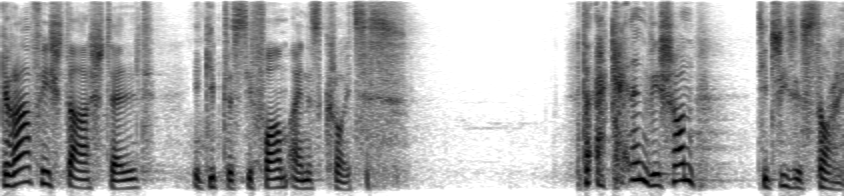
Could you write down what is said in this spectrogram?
grafisch darstellt, ergibt es die Form eines Kreuzes. Da erkennen wir schon die Jesus Story.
